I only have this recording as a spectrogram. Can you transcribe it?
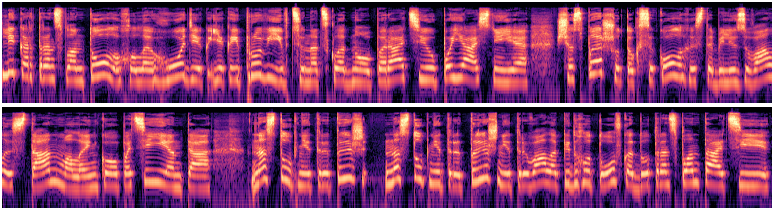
Лікар-трансплантолог Олег Годік, який провів цю надскладну операцію, пояснює, що спершу токсикологи стабілізували стан маленького пацієнта. Наступні три тижні, наступні три тижні тривала підготовка до трансплантації.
